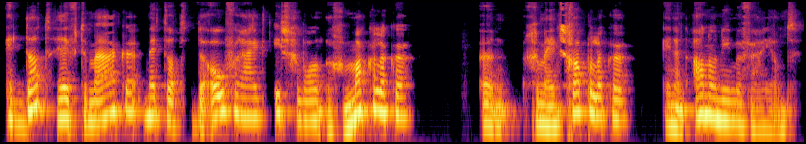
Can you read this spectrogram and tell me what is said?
En dat heeft te maken met dat de overheid is gewoon een gemakkelijke, een gemeenschappelijke en een anonieme vijand.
